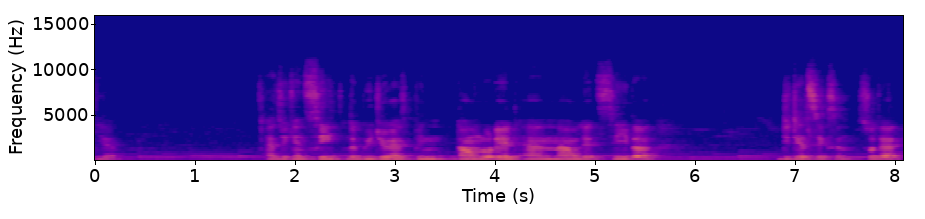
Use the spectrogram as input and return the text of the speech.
yeah. As you can see the video has been downloaded and now let's see the detail section so that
